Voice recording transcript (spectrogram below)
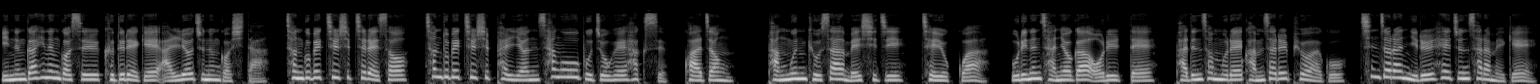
있는가 하는 것을 그들에게 알려주는 것이다. 1977에서 1978년 상호부조회 학습 과정 방문 교사 메시지 제육과 우리는 자녀가 어릴 때 받은 선물에 감사를 표하고 친절한 일을 해준 사람에게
